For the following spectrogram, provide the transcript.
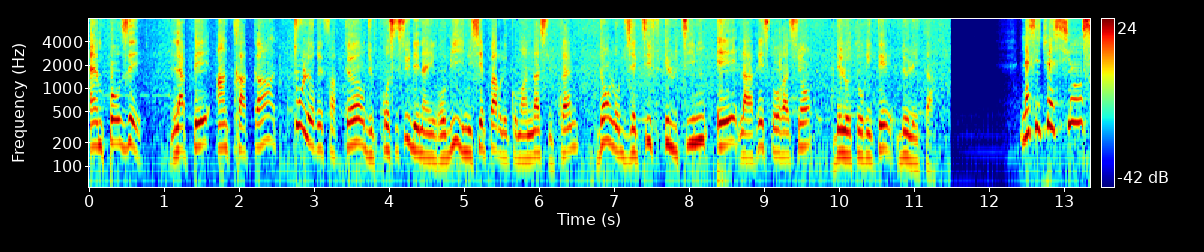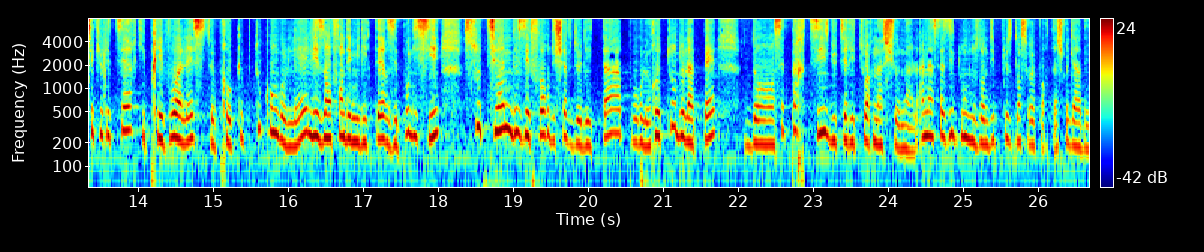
imposer la paix en traquant tous les réfracteurs du processus de Nairobi initié par le commandant suprême dont l'objectif ultime est la restauration de l'autorité de l'État. La situation sécuritaire qui prévaut à l'Est préoccupe tout Congolais. Les enfants des militaires et policiers soutiennent les efforts du chef de l'État pour le retour de la paix dans cette partie du territoire national. Anastasie nous en dit plus dans ce reportage. Regardez.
